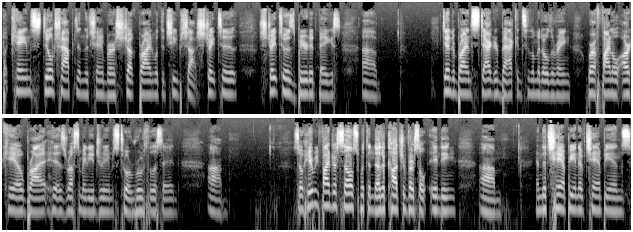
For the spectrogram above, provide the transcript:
But Kane, still trapped in the chamber, struck Bryan with the cheap shot straight to straight to his bearded face. Um, Daniel Bryan staggered back into the middle of the ring, where a final RKO brought his WrestleMania dreams to a ruthless end. Um, so here we find ourselves with another controversial ending, um, and the champion of champions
